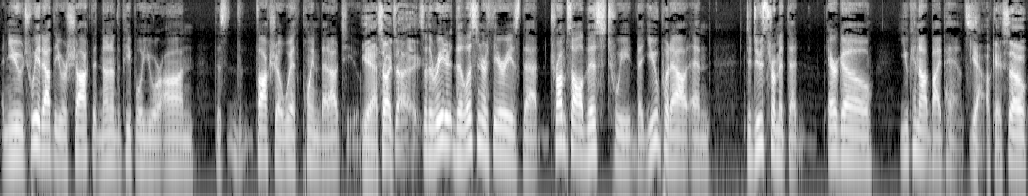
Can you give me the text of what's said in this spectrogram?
and you tweeted out that you were shocked that none of the people you were on this the Fox show with pointed that out to you. yeah so it's uh, So the reader, the listener theory is that Trump saw this tweet that you put out and deduced from it that ergo you cannot buy pants. Yeah. Okay. So,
